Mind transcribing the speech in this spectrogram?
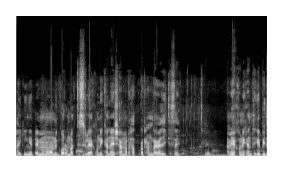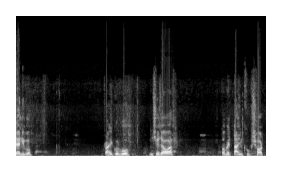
হাইকিংয়ের টাইম আমার অনেক গরম লাগতেছিল, এখন এখানে এসে আমার হাত পা ঠান্ডা হয়ে যাইতেছে। আমি এখন এখান থেকে বিদায় নিব। ট্রাই করব নিচে যাওয়ার, তবে টাইম খুব শর্ট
